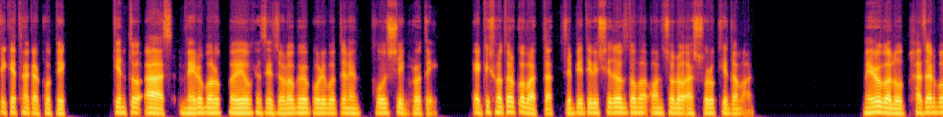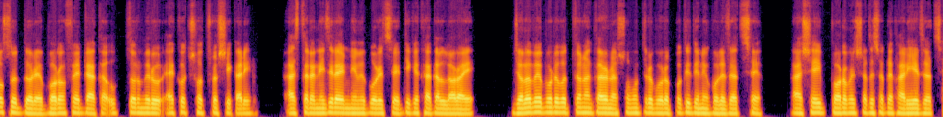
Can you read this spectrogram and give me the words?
টিকে থাকার প্রতীক। কিন্তু আজ মেরু বরফ হয়ে উঠেছে জলবায়ু পরিবর্তনের বৈশ্বিক প্রতীক একটি সতর্কবার্তা যে পৃথিবীর শীতলতম অঞ্চল আর সুরক্ষিত মান মেরু হাজার বছর ধরে বরফে ঢাকা, উত্তর মেরুর একচ্ছত্র শিকারী। আজ তারা নিজেরাই নেমে পড়েছে টিকে থাকার লড়াইয়ে। জলবায়ু পরিবর্তনের কারণে সমুদ্র বরফ প্রতিদিনই গলে যাচ্ছে, আর সেই বরফের সাথে সাথে হারিয়ে যাচ্ছে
